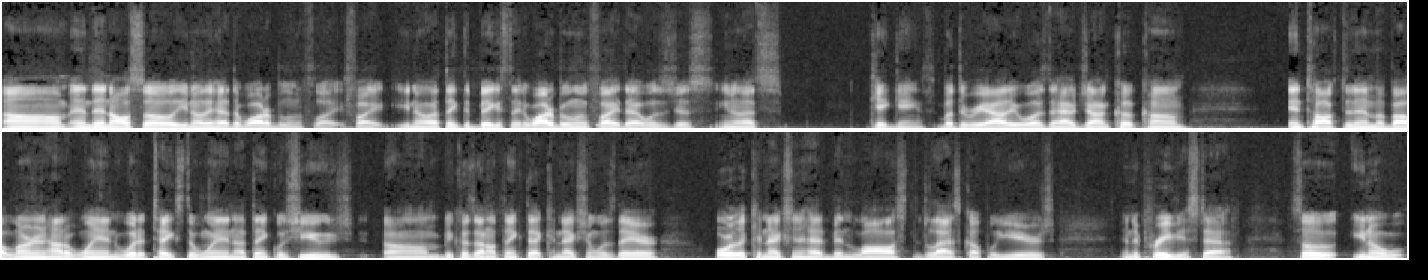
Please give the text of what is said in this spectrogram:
Um, and then also, you know, they had the water balloon flight fight. You know, I think the biggest thing, the water balloon fight, that was just, you know, that's kid games. But the reality was to have John Cook come and talk to them about learning how to win, what it takes to win, I think was huge um, because I don't think that connection was there or the connection had been lost the last couple years in the previous staff. So, you know,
